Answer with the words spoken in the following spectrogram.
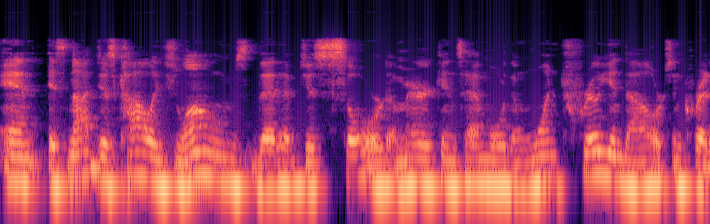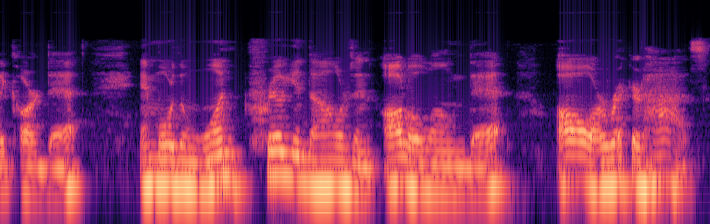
And it's not just college loans that have just soared. Americans have more than $1 trillion in credit card debt and more than $1 trillion in auto loan debt. All are record highs.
